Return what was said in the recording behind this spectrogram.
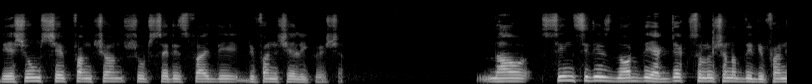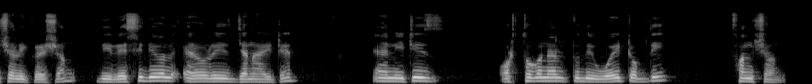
the assumed shape function should satisfy the differential equation. Now, since it is not the exact solution of the differential equation, the residual error is generated and it is orthogonal to the weight of the function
